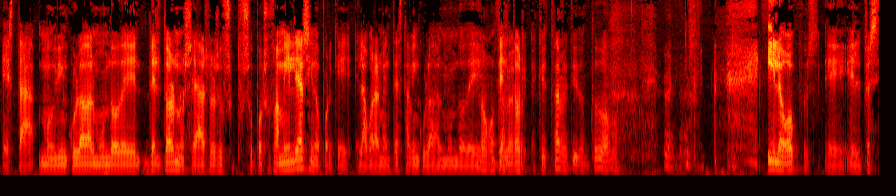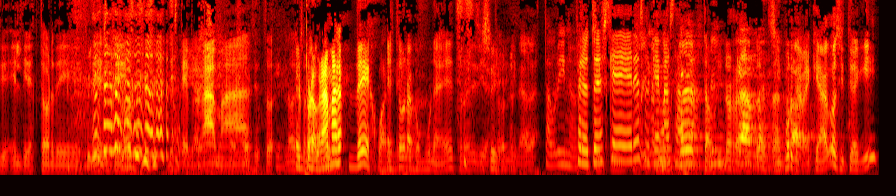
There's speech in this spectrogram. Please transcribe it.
está muy vinculado al mundo de- del toro, no sea solo su- su- por su familia, sino porque laboralmente está vinculado al mundo de- No, del Gonzalo, toro. es que, es que está metido en todo, vamos. Y luego, pues, eh, el, el director de, de este, de este programa. Esto- no, El programa de Juan. Esto es una comuna, ¿eh? Esto no es Sí. director ni nada. Taurinos. Pero tú es que eres el que más habla. Taurino real. Sí, porque a ver qué hago si estoy aquí.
